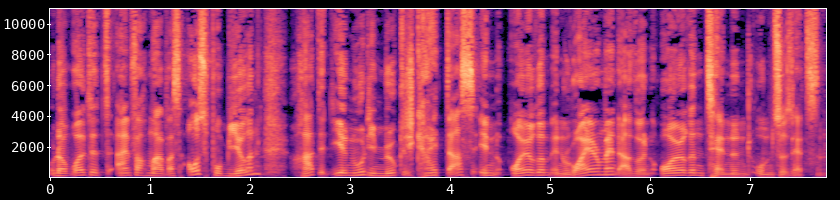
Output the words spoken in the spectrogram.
oder wolltet einfach mal was ausprobieren, hattet ihr nur die Möglichkeit, das in eurem Environment, also in euren Tenant umzusetzen.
